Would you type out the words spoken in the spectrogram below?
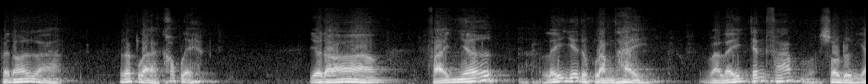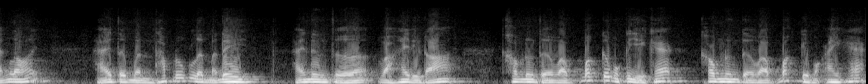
phải nói là rất là khốc liệt. Do đó à, phải nhớ lấy giới luật làm thầy và lấy chánh pháp soi đường dẫn lối. Hãy tự mình thắp đuốc lên mà đi hãy nương tựa vào hai điều đó. Không nương tựa vào bất cứ một cái gì khác. Không nương tựa vào bất kỳ một ai khác.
